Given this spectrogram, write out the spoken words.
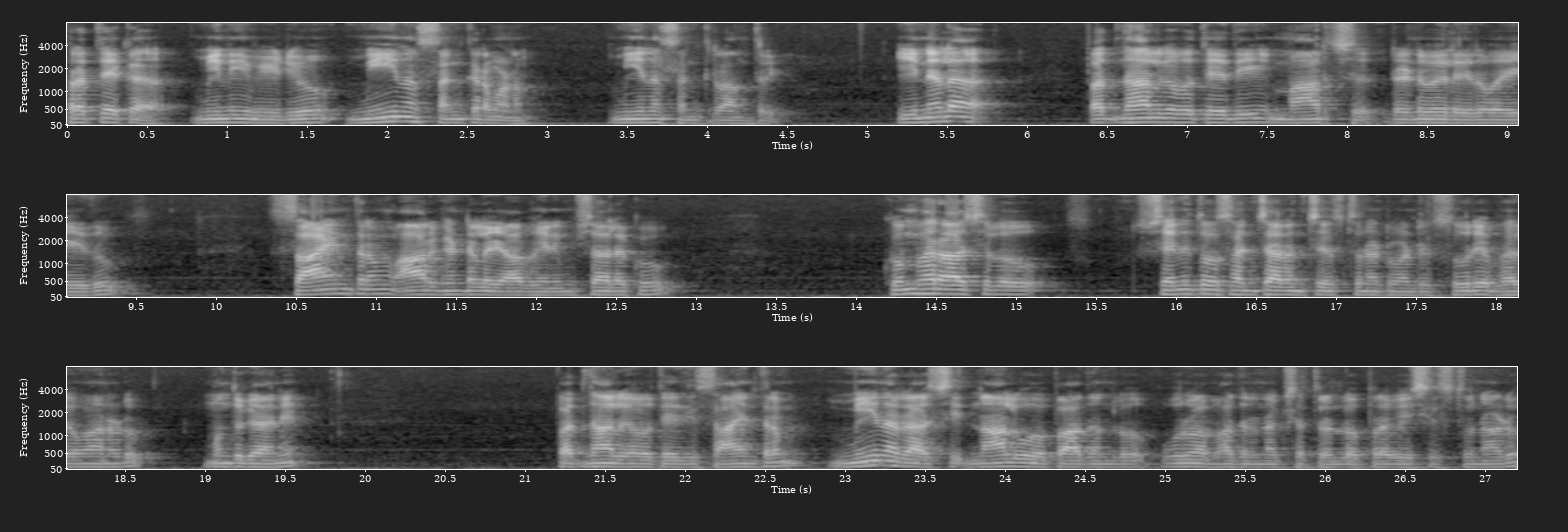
ప్రత్యేక మినీ వీడియో మీన సంక్రమణం మీన సంక్రాంతి. ఈ నెల పద్నాలుగవ తేదీ మార్చ్ రెండు వేల ఇరవై ఐదు. సాయంత్రం ఆరు గంటల యాభై నిమిషాలకు కుంభరాశిలో శనితో సంచారం చేస్తున్నటువంటి సూర్య భగవానుడు ముందుగానే పద్నాలుగవ తేదీ సాయంత్రం మీనరాశి నాలుగవ పాదంలో పూర్వభాద్ర నక్షత్రంలో ప్రవేశిస్తున్నాడు.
